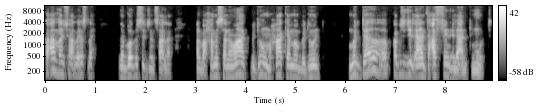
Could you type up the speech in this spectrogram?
قال الله إن شاء الله يصلح. ذبوه بالسجن صار له أربع خمس سنوات بدون محاكمة وبدون مدة. أبقى بالسجن الآن تعفن إلى أن تموت.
